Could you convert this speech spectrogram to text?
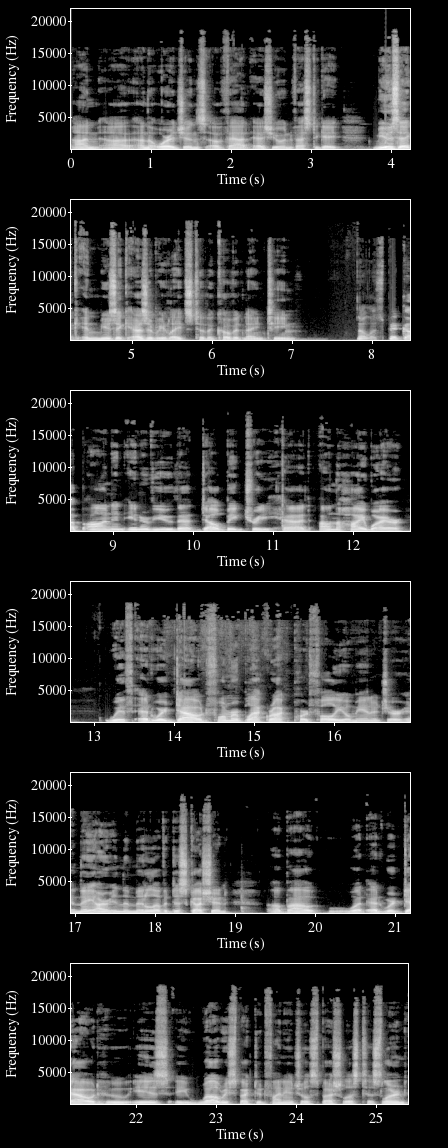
on uh, on the origins of that as you investigate music and music as it relates to the COVID nineteen. Now let's pick up on an interview that Del Bigtree had on the High Wire with Edward Dowd, former BlackRock portfolio manager, and they are in the middle of a discussion about what Edward Dowd, who is a well respected financial specialist, has learned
